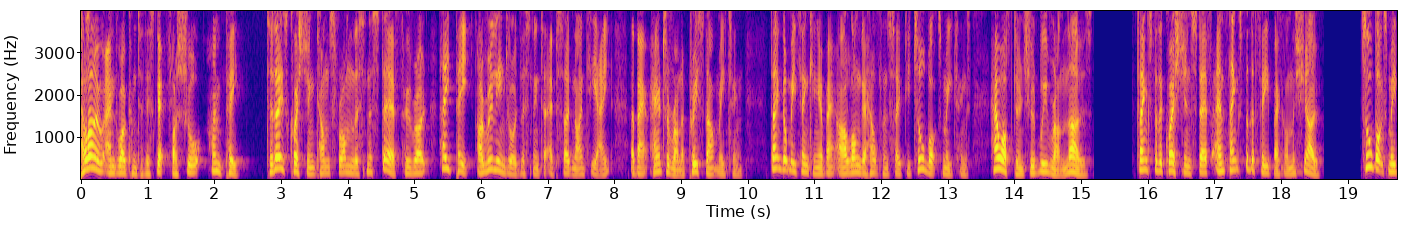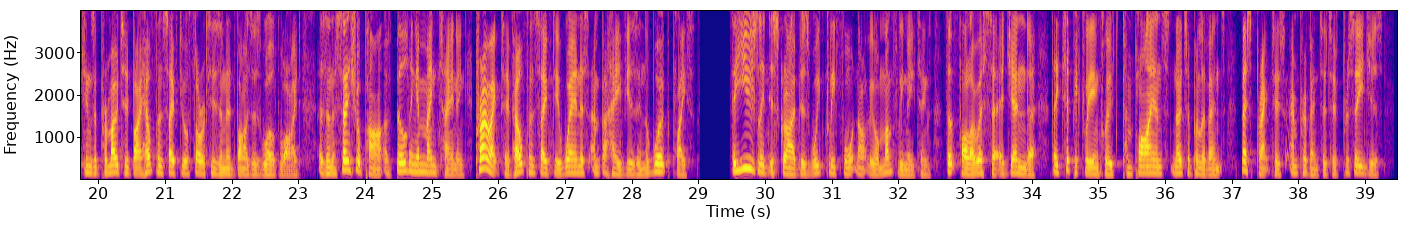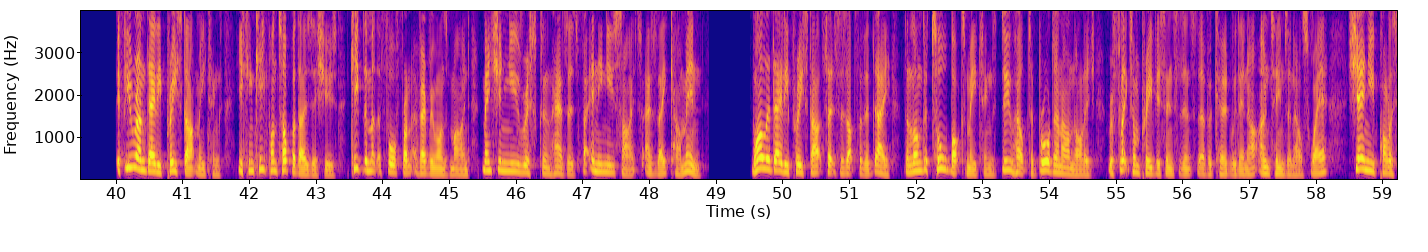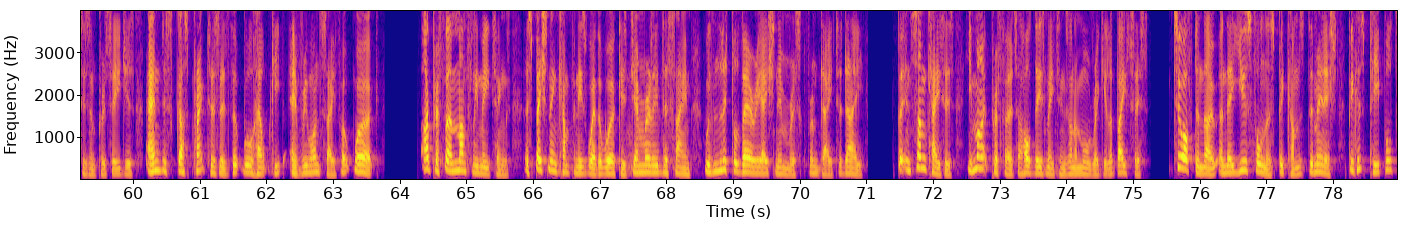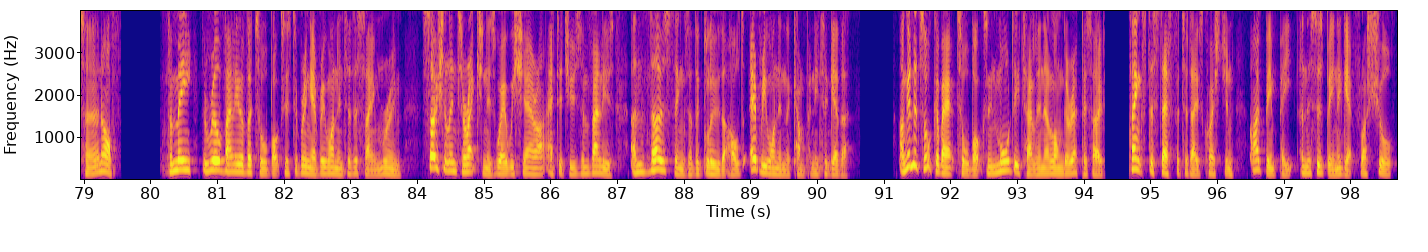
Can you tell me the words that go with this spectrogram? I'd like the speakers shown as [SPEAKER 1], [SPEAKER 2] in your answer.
[SPEAKER 1] Hello and welcome to this Get Flushed Short. I'm Pete. Today's question comes from listener Steff, who wrote Hey Pete, I really enjoyed listening to episode 98 about how to run a pre start meeting. That got me thinking about our longer health and safety toolbox meetings. How often should we run those? Thanks for the question, Steff, and thanks for the feedback on the show. Toolbox meetings are promoted by health and safety authorities and advisors worldwide as an essential part of building and maintaining proactive health and safety awareness and behaviours in the workplace. They're usually described as weekly, fortnightly, or monthly meetings that follow a set agenda. They typically include compliance, notable events, best practice, and preventative procedures. If you run daily pre start meetings, you can keep on top of those issues, keep them at the forefront of everyone's mind, mention new risks and hazards for any new sites as they come in. While the daily pre start sets us up for the day, the longer toolbox meetings do help to broaden our knowledge, reflect on previous incidents that have occurred within our own teams and elsewhere, share new policies and procedures, and discuss practices that will help keep everyone safe at work. I prefer monthly meetings, especially in companies where the work is generally the same with little variation in risk from day to day. But in some cases, you might prefer to hold these meetings on a more regular basis. Too often, though, and their usefulness becomes diminished because people turn off. For me, the real value of a toolbox is to bring everyone into the same room. Social interaction is where we share our attitudes and values, and those things are the glue that holds everyone in the company together. I'm going to talk about Toolbox in more detail in a longer episode. Thanks to Steff for today's question. I've been Pete, and this has been a Get Flushed Short.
